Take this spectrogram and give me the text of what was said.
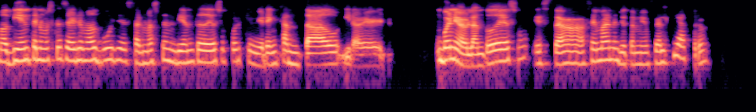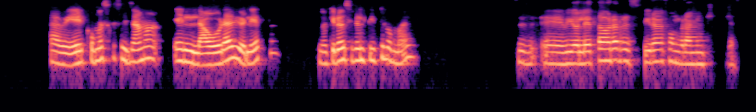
más bien tenemos que hacerle más bulla, estar más pendiente de eso porque me hubiera encantado ir a ver. Bueno, y hablando de eso, esta semana yo también fui al teatro a ver cómo es que se llama el, la obra de Violeta. No quiero decir el título mal. Eh, Violeta ahora respira con branquias.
